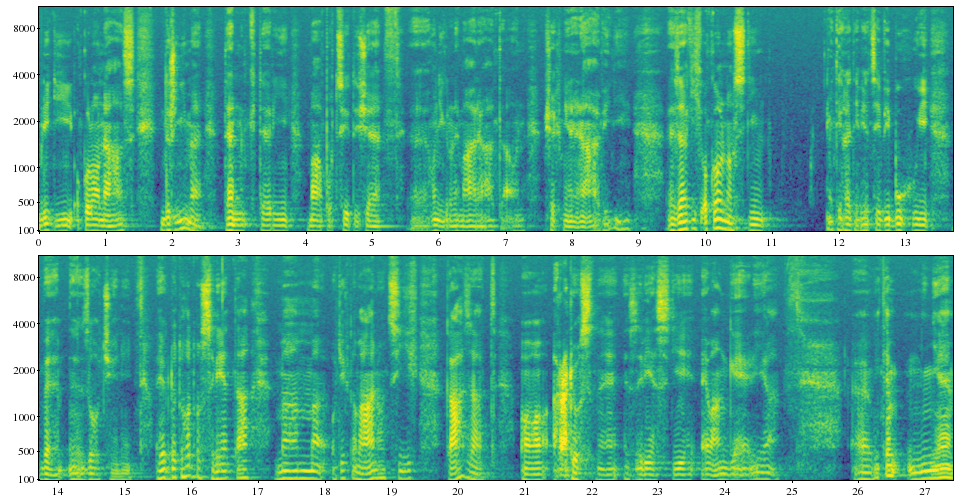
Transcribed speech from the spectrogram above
lidí okolo nás držíme ten, který má pocit, že eh, ho nikdo nemá rád a on všechny nenávidí. Za jakých okolností tyhle ty věci vybuchují ve eh, zločiny. A jak do tohoto světa mám o těchto Vánocích kázat o radostné zvěsti Evangelia. Eh, víte, mě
